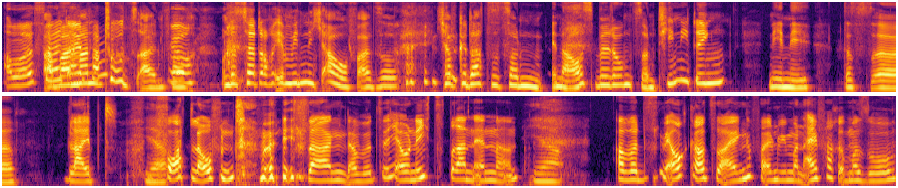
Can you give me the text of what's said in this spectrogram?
aber es aber halt man einfach, tut's einfach. Ja. Und das hört auch irgendwie nicht auf. Also ich habe gedacht, das ist so ein, in der Ausbildung so ein Teenie-Ding. Nee, nee, das, äh, bleibt Ja. fortlaufend, würde ich sagen. Da wird sich auch nichts dran ändern. ja. Aber das ist mir auch gerade so eingefallen, wie man einfach immer so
